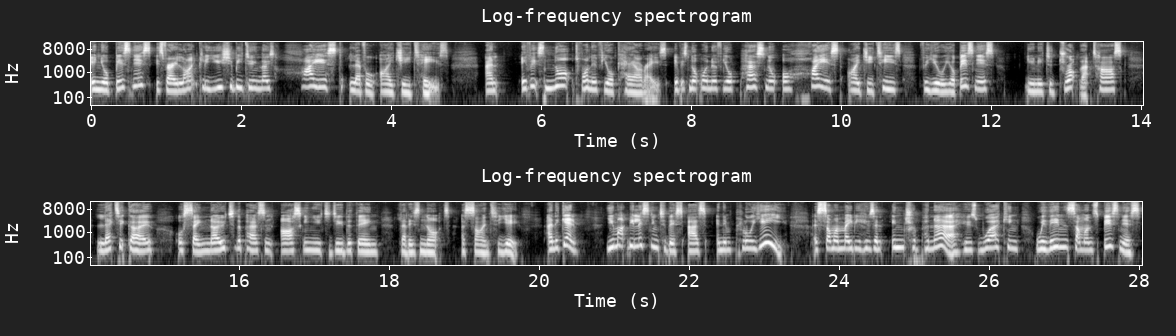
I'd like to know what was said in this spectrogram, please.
in your business, it's very likely you should be doing those highest level IGTs. And if it's not one of your KRAs, if it's not one of your personal or highest IGTs for you or your business, you need to drop that task, let it go, or say no to the person asking you to do the thing that is not assigned to you. And again, you might be listening to this as an employee, as someone maybe who's an entrepreneur, who's working within someone's business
